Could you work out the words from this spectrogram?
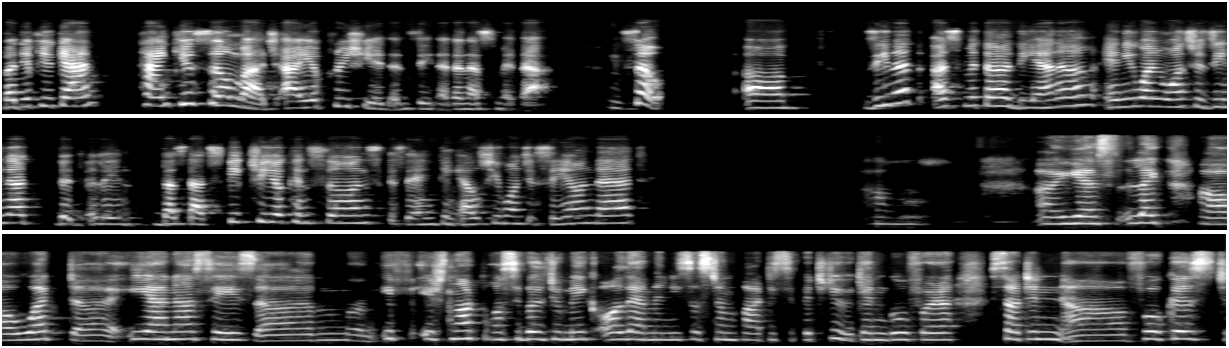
But if you can, thank you so much. I appreciate it, Zenat and Asmita. Mhm. So, um, Zenat, Asmita, Diana, anyone wants to, Zenat, does that speak to your concerns? Is there anything else you want to say on that? Um, uh, yes, like uh, what uh, Iana says, um, if it's not possible to make all the M&E system participatory, we can go for a certain uh, focused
